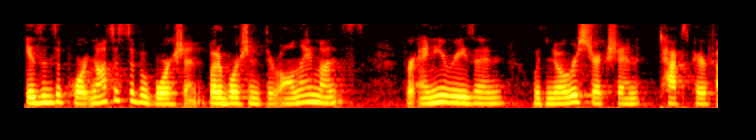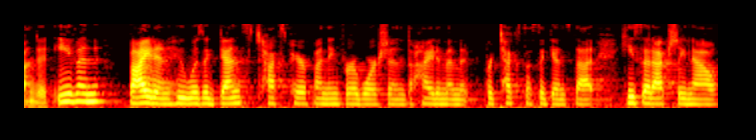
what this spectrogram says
is in support not just of abortion, but abortion through all nine months for any reason with no restriction, taxpayer funded. Even Biden, who was against taxpayer funding for abortion, the Hyde Amendment protects us against that. He said, actually, now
